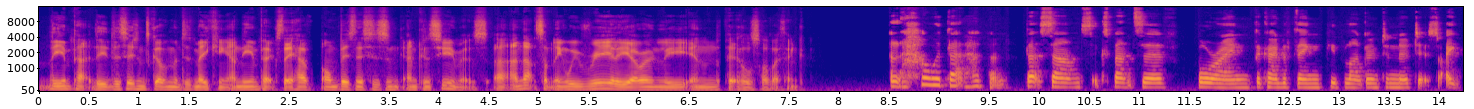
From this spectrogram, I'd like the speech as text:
the impact the decisions government is making and the impacts they have on businesses and, and consumers. Uh, and that's something we really are only in the pitholes of, I think. And how would that happen? That sounds expensive, boring, the kind of thing people aren't going to notice. I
